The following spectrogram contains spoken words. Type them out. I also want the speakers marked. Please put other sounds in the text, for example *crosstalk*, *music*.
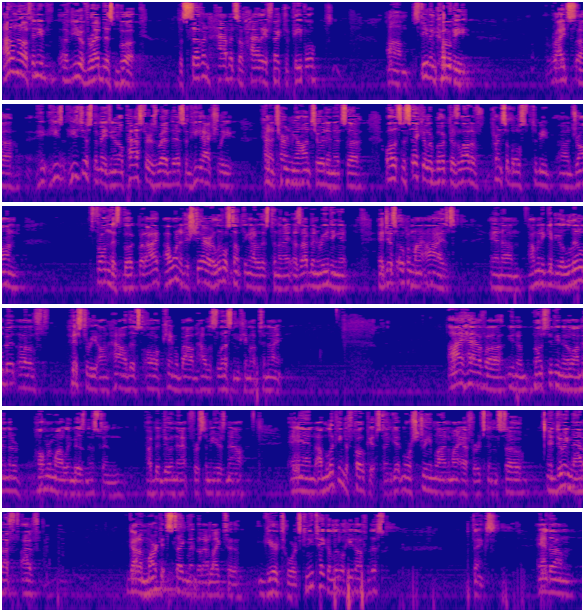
Speaker 1: I don't know if any of you have read this book, The Seven Habits of Highly Effective People. Um, Stephen Covey writes, uh, he, he's, he's just amazing. You know, pastor has read this, and he actually kind of turned me on to it. And it's a, well, it's a secular book. There's a lot of principles to be uh, drawn from this book, but I, I wanted to share a little something out of this tonight. As I've been reading it, it just opened my eyes. And um, I'm going to give you a little bit of history on how this all came about and how this lesson came up tonight. I have, uh, you know, most of you know I'm in the home remodeling business, and I've been doing that for some years now. And I'm looking to focus and get more streamlined in my efforts. And so, in doing that, I've, I've got a market segment that I'd like to gear towards. Can you take a little heat off of this? Thanks. And um,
